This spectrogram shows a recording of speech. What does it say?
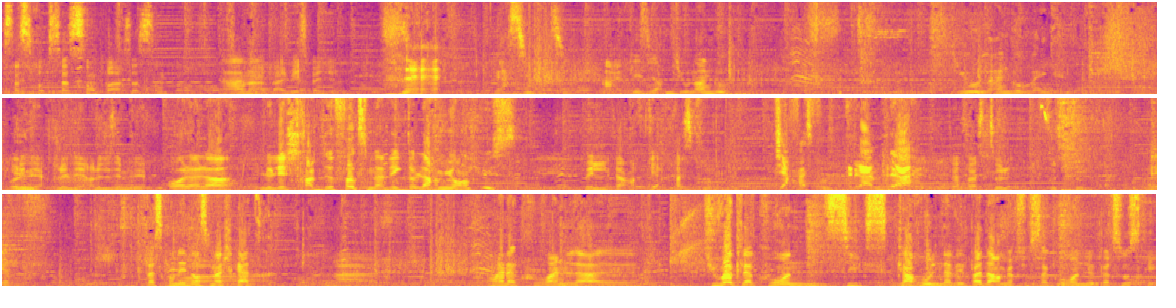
Ça, se- ça se sent pas, ça se sent pas. Ah, on a arrivé espagnol. merci, merci. Ah, avec plaisir. Duolingo. Duolingo, my gueule. Oh, le nerf, le nerf, le deuxième nerf. Oh là là, le trap de Fox, mais avec de l'armure en plus. Là, il va faire un faire fast full. Tiens, fast food, bla bla. Faire fast full, fast full. Et- Parce qu'on est dans Smash 4. Ah, Ouais, la couronne là. euh, Tu vois que la couronne, si Carol n'avait pas d'armure sur sa couronne, le perso serait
